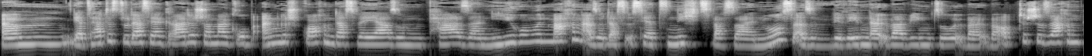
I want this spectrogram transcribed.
Ähm, jetzt hattest du das ja gerade schon mal grob angesprochen, dass wir ja so ein paar Sanierungen machen. Also das ist jetzt nichts, was sein muss. Also wir reden da überwiegend so über, über optische Sachen.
